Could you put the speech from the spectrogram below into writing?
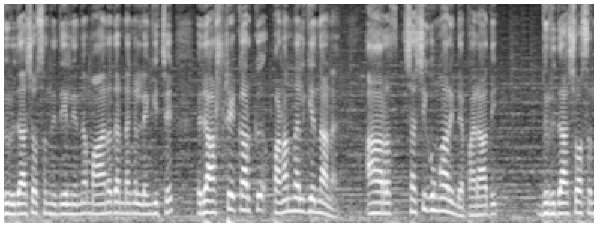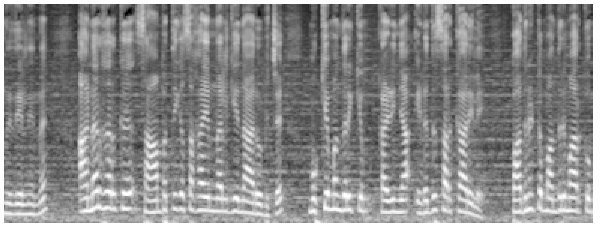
ദുരിതാശ്വാസ നിധിയിൽ നിന്ന് മാനദണ്ഡങ്ങൾ ലംഘിച്ച് രാഷ്ട്രീയക്കാർക്ക് പണം നൽകിയെന്നാണ് ആർ എസ് ശശികുമാറിന്റെ പരാതി. ദുരിതാശ്വാസ നിധിയിൽ നിന്ന് അനർഹർക്ക് സാമ്പത്തിക സഹായം നൽകിയെന്ന് ആരോപിച്ച് മുഖ്യമന്ത്രിക്കും കഴിഞ്ഞ ഇടത് സർക്കാരിലെ പതിനെട്ട് മന്ത്രിമാർക്കും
